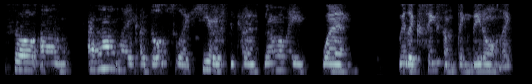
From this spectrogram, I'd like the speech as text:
So um, I want like adults to like hear us because normally when we like say something, they don't like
